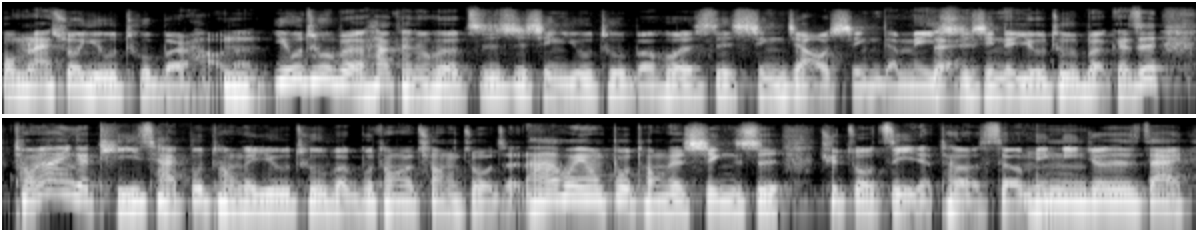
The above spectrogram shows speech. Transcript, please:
我们来说 YouTuber 好了、嗯。Y o u t u b e r 它可能会有知识型 YouTuber 或者是行教型的美食型的 YouTuber，可是同样一个题材，不同的 YouTuber 不同的创作者，他会用不同的形式去做自己的特色，明明就是在。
